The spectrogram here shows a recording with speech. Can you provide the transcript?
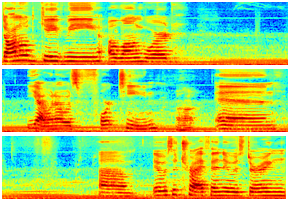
Donald gave me a longboard. Yeah, when I was fourteen. Uh huh. and um, it was a trifin. It was during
